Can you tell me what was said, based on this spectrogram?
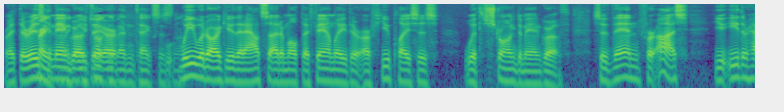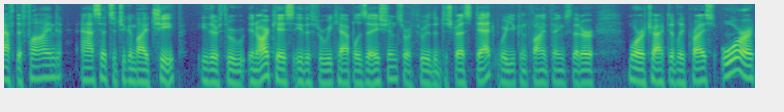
right? There is Right, demand like growth there. about in Texas. all. We would argue that outside of multifamily, there are few places with strong demand growth. So then for us, you either have to find assets that you can buy cheap, either through, in our case, either through recapitalizations or through the distressed debt, where you can find things that are more attractively priced, or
